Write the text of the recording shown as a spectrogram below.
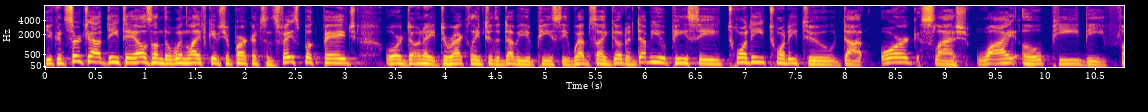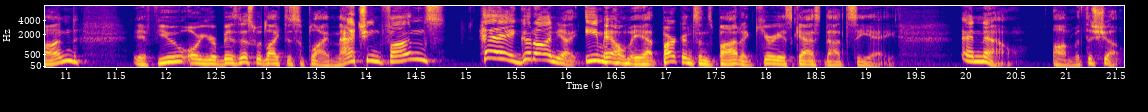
You can search out details on the When Life Gives You Parkinson's Facebook page or donate directly to the WPC website. Go to WPC2022.org slash YOPD fund. If you or your business would like to supply matching funds, Hey, good on you. Email me at parkinsonspod at curiouscast.ca. And now, on with the show.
